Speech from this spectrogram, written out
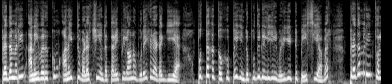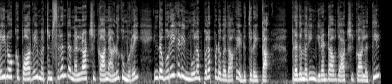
பிரதமரின் அனைவருக்கும் அனைத்து வளர்ச்சி என்ற தலைப்பிலான உரைகள் அடங்கிய புத்தக தொகுப்பை இன்று புதுதில்லியில் வெளியிட்டு பேசிய அவர் பிரதமரின் தொலைநோக்கு பார்வை மற்றும் சிறந்த நல்லாட்சிக்கான அணுகுமுறை இந்த உரைகளின் மூலம் புலப்படுவதாக எடுத்துரைத்தார். பிரதமரின் இரண்டாவது ஆட்சி காலத்தில்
